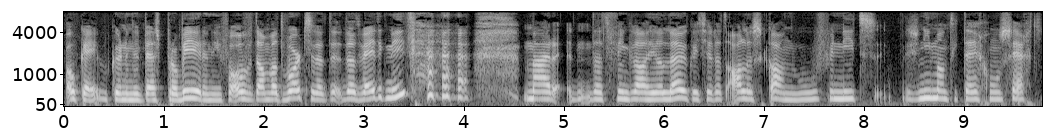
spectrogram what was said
oké, we kunnen het best proberen. In ieder geval, of het dan wat wordt, dat, dat weet ik niet. maar dat vind ik wel heel leuk, weet je, dat alles kan. We hoeven niet, er is niemand die tegen ons zegt...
